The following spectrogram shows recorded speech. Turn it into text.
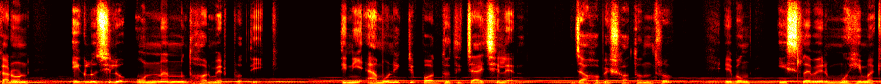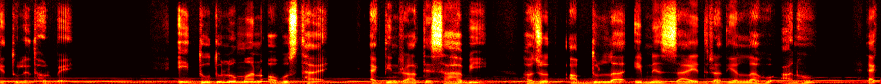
কারণ এগুলো ছিল অন্যান্য ধর্মের প্রতীক। তিনি এমন একটি পদ্ধতি চাইছিলেন যা হবে স্বতন্ত্র এবং ইসলামের মহিমাকে তুলে ধরবে। এই দুদুলমান অবস্থায় একদিন রাতে সাহাবি হজরত আবদুল্লাহ ইবনে জায়েদ রাদিয়াল্লাহু আনহু এক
